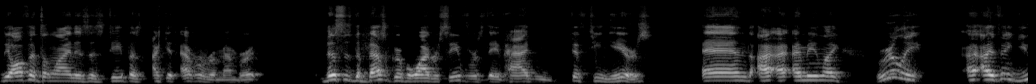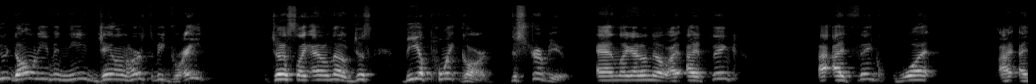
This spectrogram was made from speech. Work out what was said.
the offensive line is as deep as I could ever remember it. This is the best group of wide receivers they've had in 15 years, and I, I mean, like, really, I, I think you don't even need Jalen Hurts to be great. Just like I don't know, just be a point guard, distribute and like I don't know, I, I think I, I think what I, I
